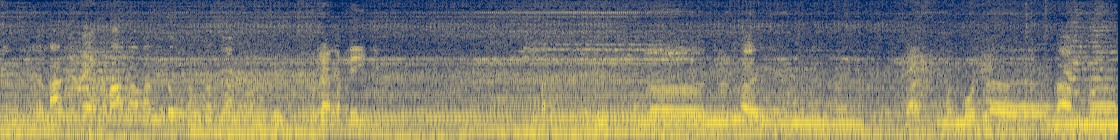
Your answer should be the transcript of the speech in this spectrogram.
chỉnh bao nhiêu gen là bao bao bao nhiêu độ? Không được gen nó là một ly. Một gen một ly. Còn ờ, như cái này đấy mình muốn ờ, làm ờ,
